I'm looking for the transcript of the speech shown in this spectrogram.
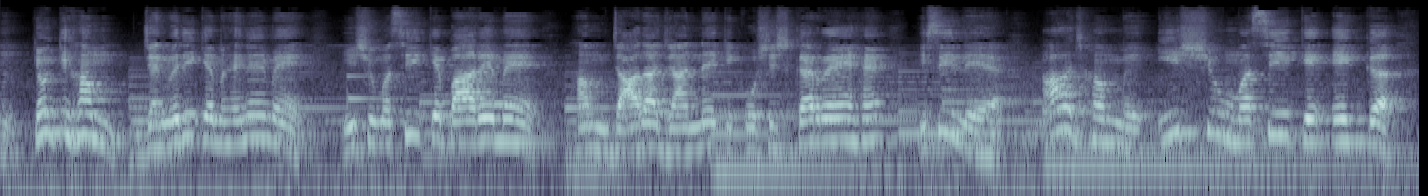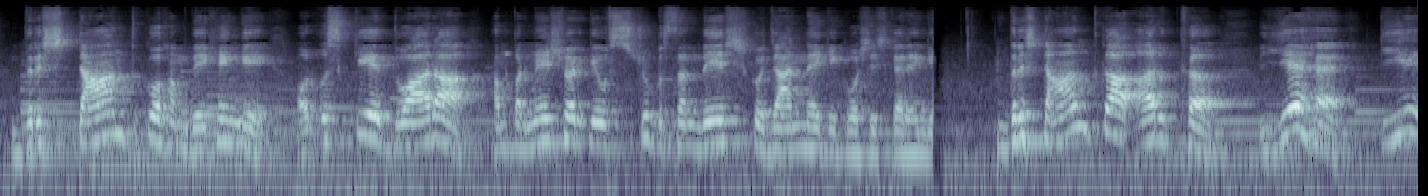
क्योंकि हम जनवरी के महीने में, यीशु मसीह के बारे में हम ज़्यादा जानने की कोशिश कर रहे हैं, इसीलिए आज हम यीशु मसीह के एक दृष्टांत को हम देखेंगे और उसके द्वारा हम परमेश्वर के उस शुभ संदेश को जानने की कोशिश करेंगे। दृष्टांत का अर्थ यह है कि ये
